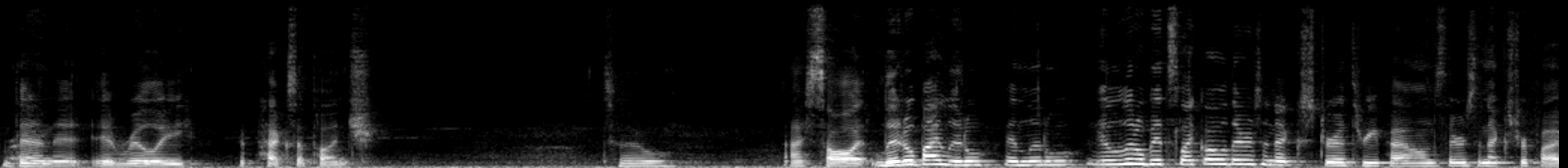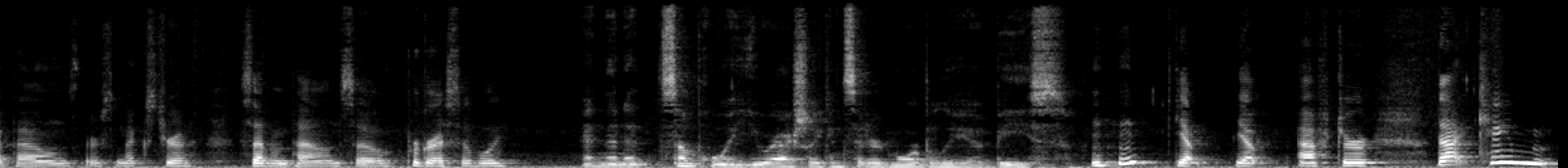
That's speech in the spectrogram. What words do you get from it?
Right. then it, it really it packs a punch. So I saw it little by little in little in little bits like oh there's an extra three pounds, there's an extra five pounds, there's an extra seven pounds, so progressively. And then at some point, you were actually considered morbidly obese. Mm-hmm. Yep, yep. After that came,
